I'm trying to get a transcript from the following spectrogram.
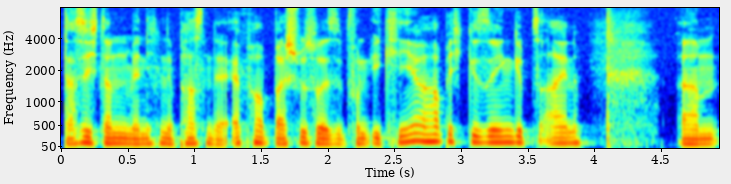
dass ich dann, wenn ich eine passende App habe, beispielsweise von Ikea habe ich gesehen, gibt es eine, ähm,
